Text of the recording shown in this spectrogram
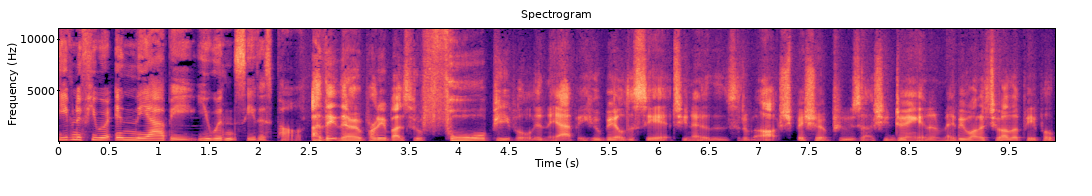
even if you were in the Abbey, you wouldn't see this part. I think there are probably about sort of four people in the Abbey who'll be able to see it. You know, the sort of Archbishop who's actually doing it, and maybe one or two other people,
